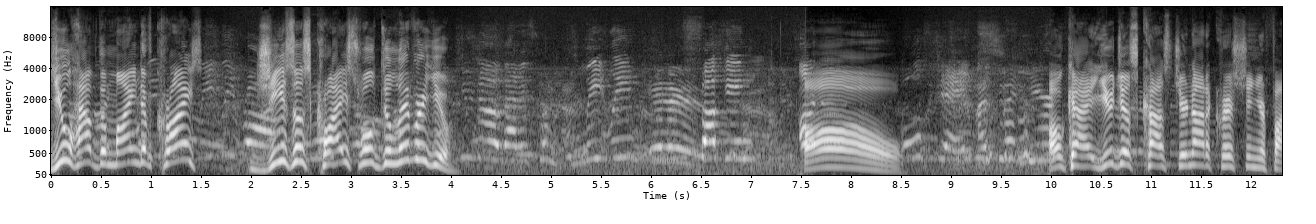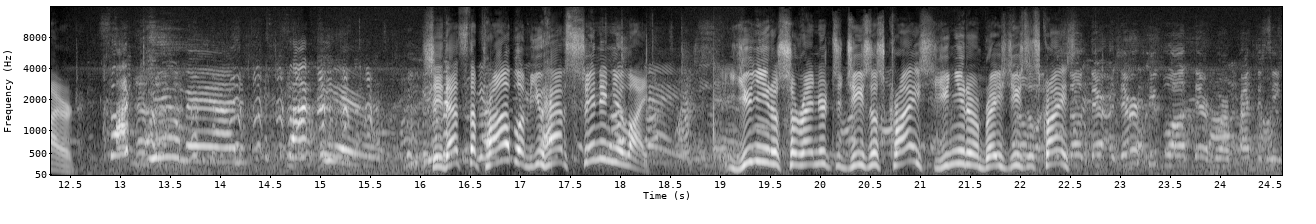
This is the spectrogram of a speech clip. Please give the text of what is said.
You'll have the mind of Christ. Jesus Christ will deliver you. You know that is completely fucking Oh. bullshit. I spent years. Okay, you just cussed. You're not a Christian. You're fired. Fuck you, man. Fuck you. See, that's the problem. You have sin in your life. You need to surrender to Jesus Christ. You need to embrace Jesus Christ. So there, there are people out there who are practicing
